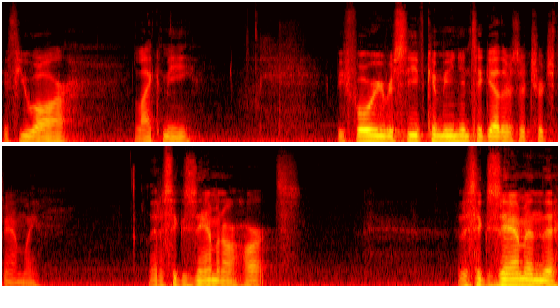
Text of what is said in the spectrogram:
If you are, like me, before we receive communion together as a church family, let us examine our hearts. Let us examine the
